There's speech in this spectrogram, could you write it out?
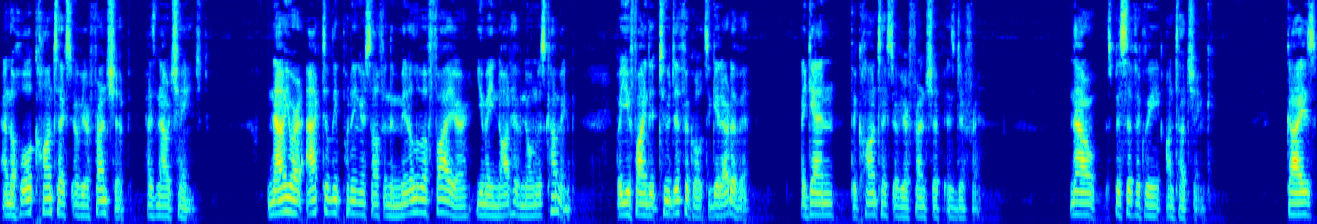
and the whole context of your friendship has now changed. Now you are actively putting yourself in the middle of a fire you may not have known was coming, but you find it too difficult to get out of it. Again, the context of your friendship is different. Now, specifically on touching. Guys,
